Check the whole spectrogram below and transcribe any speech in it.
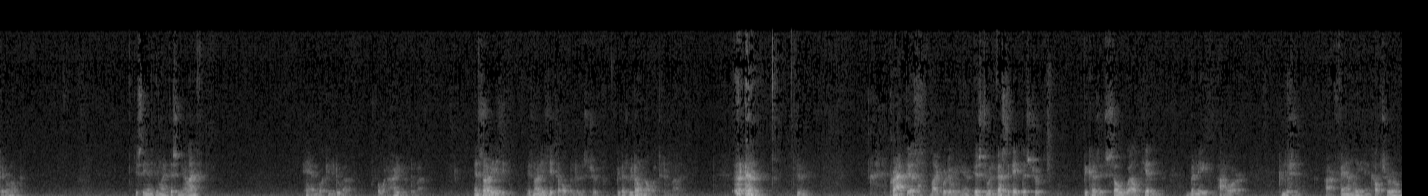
take a look. You see anything like this in your life? And what can you do about it? Or what are you going to do about it? And it's not easy. It's not easy to open to this truth because we don't know what to do about it. Practice, like we're doing here, is to investigate this truth because it's so well hidden beneath our conditioning, our family and cultural,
